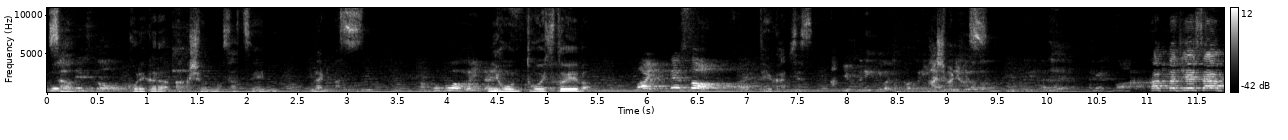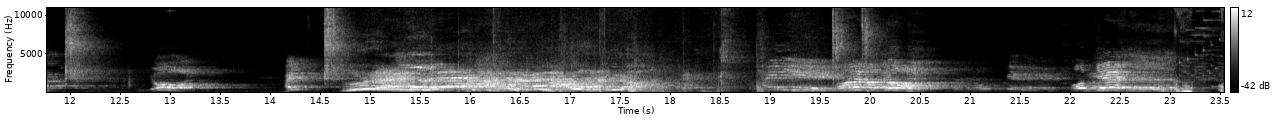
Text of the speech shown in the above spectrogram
さあこれからアクションの撮影になります。日本統一といえば。はいテスト。っていう感じですゆっくり行きましょう確認始まります。勝った13よーはいはい、かっこ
